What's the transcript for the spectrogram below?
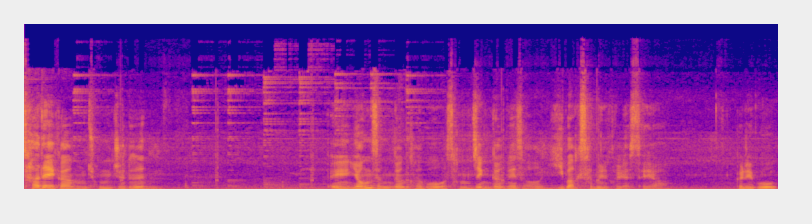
사대강 종주는 예, 영산강하고 섬진강에서 2박 3일 걸렸어요. 그리고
